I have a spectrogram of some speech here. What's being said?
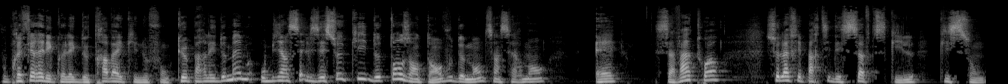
vous préférez les collègues de travail qui ne font que parler d'eux-mêmes ou bien celles et ceux qui, de temps en temps, vous demandent sincèrement Eh, ça va toi? Cela fait partie des soft skills qui sont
